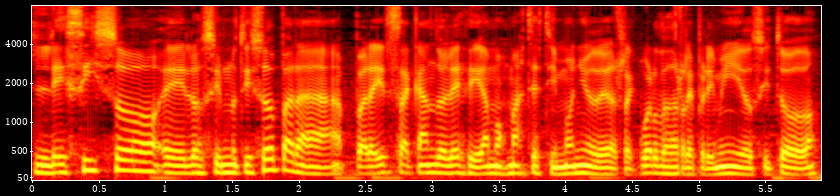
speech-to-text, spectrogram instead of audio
les hizo, eh, los hipnotizó para, para ir sacándoles, digamos, más testimonio de recuerdos reprimidos y todo.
